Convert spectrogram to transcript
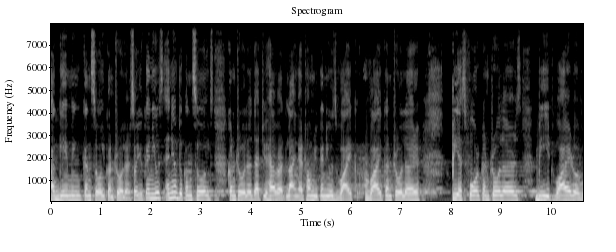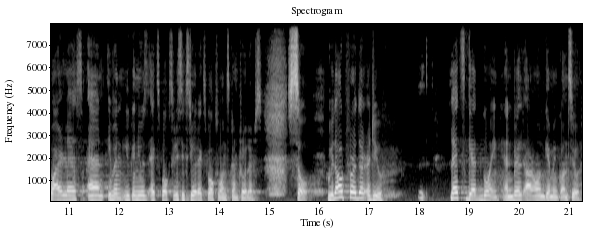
a gaming console controller. So you can use any of the consoles controller that you have at lying at home. You can use Wii Wii controller ps4 controllers be it wired or wireless and even you can use xbox 360 or xbox one's controllers. So without further ado let's get going and build our own gaming console.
